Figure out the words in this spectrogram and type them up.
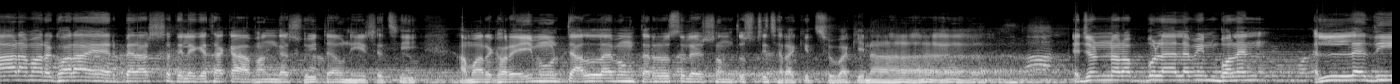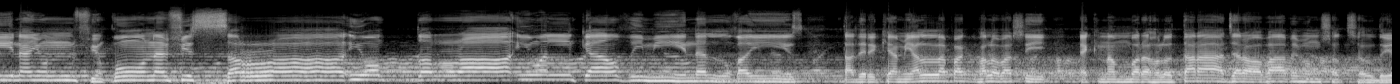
আর আমার ঘরায়ের বেড়ার সাথে লেগে থাকা ভাঙ্গা সুইটাও নিয়ে এসেছি আমার ঘরে এই মুহূর্তে আল্লাহ এবং তার রসুলের সন্তুষ্টি ছাড়া কিচ্ছু বাকি না এজন্য রব্বুল আলমিন বলেন الذين ينفقون في السراء والضراء والكاظمين الغيظ তাদেরকে আমি আল্লাহ পাক ভালোবাসি এক নম্বরে হলো তারা যারা অভাব এবং সচ্ছল দুই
